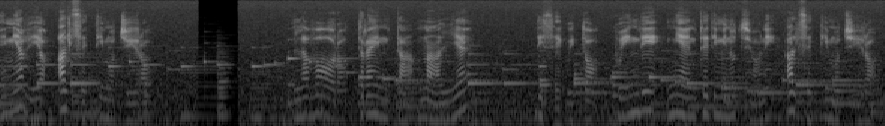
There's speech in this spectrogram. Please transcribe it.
e mi avvio al settimo giro lavoro 30 maglie di seguito quindi niente diminuzioni al settimo giro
